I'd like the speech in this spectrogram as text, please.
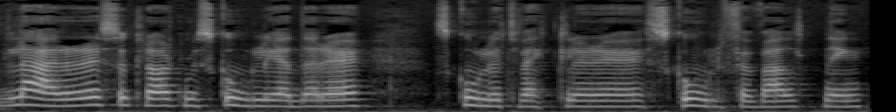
lärare såklart med skolledare, skolutvecklare, skolförvaltning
